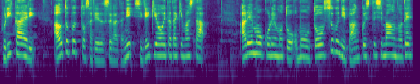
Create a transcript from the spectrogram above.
振り返りアウトプットされる姿に刺激をいただきました。あれもこれもと思うとすぐにパンクしてしまうので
